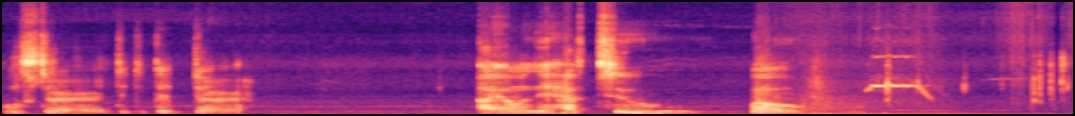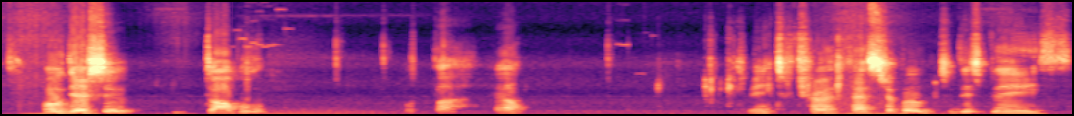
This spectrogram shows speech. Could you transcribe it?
holster. I only have two bow. Oh, there's a double. What the hell? So we need to try festival to this place.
